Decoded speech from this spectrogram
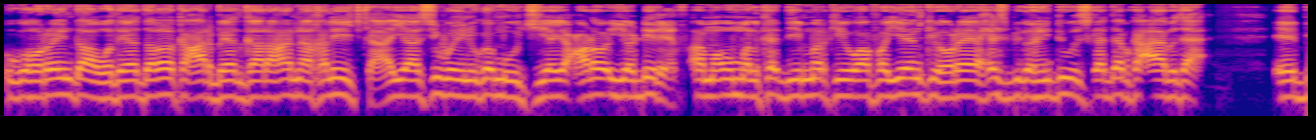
Ugu horrayn daawadee dalalka carbeed gaar ahaana khaliijka ayaa si weyn uga muujiyey cadho iyo dhirif ama umal kadib markii uu afhayeenkii hore ee xisbiga hinduuska dabka caabuda ee b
